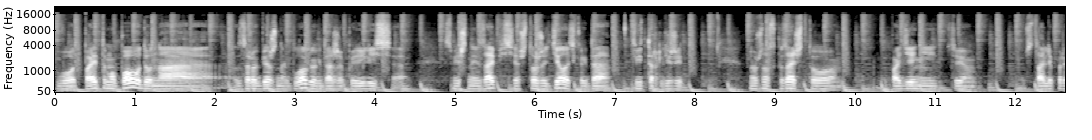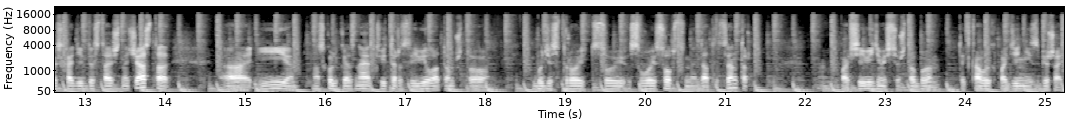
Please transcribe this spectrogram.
Вот, по этому поводу на зарубежных блогах даже появились э, смешные записи, что же делать, когда Твиттер лежит. Нужно сказать, что падения стали происходить достаточно часто, и, насколько я знаю, Твиттер заявил о том, что будет строить свой, свой собственный дата-центр, по всей видимости, чтобы таковых падений избежать.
